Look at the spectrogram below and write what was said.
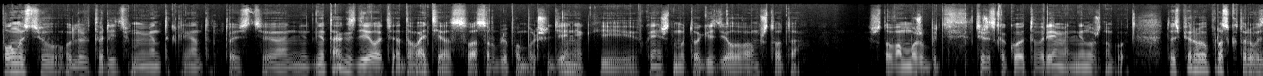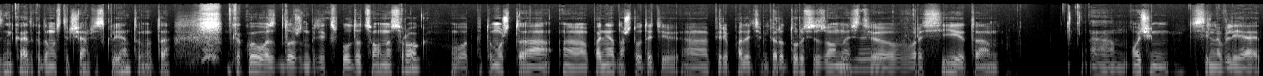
полностью удовлетворить моменты клиента. То есть э, не, не так сделать, а давайте я с вас рублю побольше денег и в конечном итоге сделаю вам что-то что вам, может быть, через какое-то время не нужно будет. То есть первый вопрос, который возникает, когда мы встречаемся с клиентом, это какой у вас должен быть эксплуатационный срок, вот, потому что э, понятно, что вот эти э, перепады температуры, сезонность угу. в России, это э, очень сильно влияет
